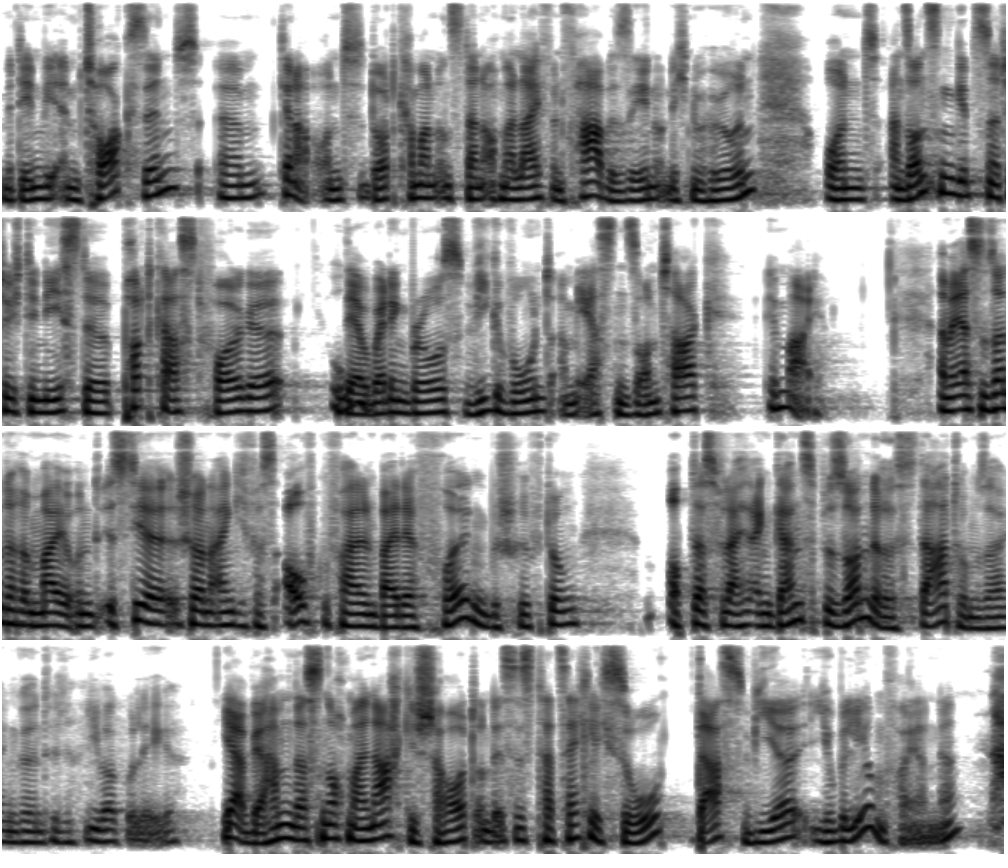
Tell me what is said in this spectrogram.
mit denen wir im Talk sind. Ähm, genau. Und dort kann man uns dann auch mal live in Farbe sehen und nicht nur hören. Und ansonsten gibt es natürlich die nächste Podcast-Folge der Wedding Bros, wie gewohnt, am ersten Sonntag im Mai. Am ersten Sonntag im Mai. Und ist dir schon eigentlich was aufgefallen bei der Folgenbeschriftung, ob das vielleicht ein ganz besonderes Datum sein könnte, lieber Kollege? Ja, wir haben das nochmal nachgeschaut und es ist tatsächlich so, dass wir Jubiläum feiern, ne? Nein,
